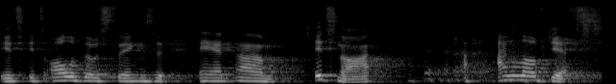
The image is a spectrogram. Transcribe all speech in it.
it's, it's all of those things. That, and um, it's not. I, I love gifts.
